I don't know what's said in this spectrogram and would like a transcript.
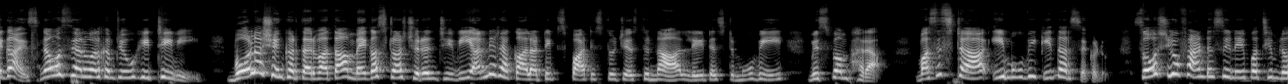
హే గైస్ నమస్తే and welcome to Hit TV Bhola Shankar తర్వాత మెగాస్టార్ చిరంజీవి అన్ని రకాల టిప్స్ పాటిస్తూ చేస్తున్న లేటెస్ట్ మూవీ విశ్వంభర. వశిష్ఠ ఈ మూవీకి దర్శకుడు. సోషియో ఫ్యాంటసీ నేపథ్యంలో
